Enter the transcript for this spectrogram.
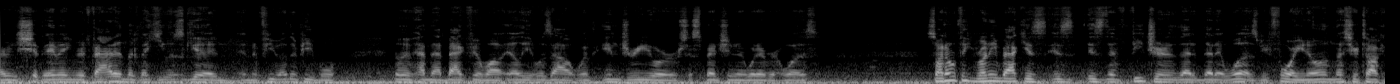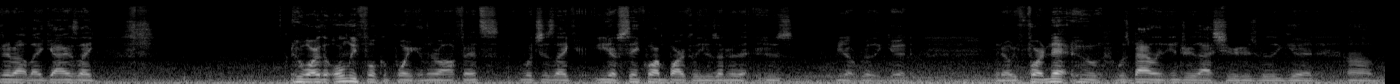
I mean, shit, they make McFadden look like he was good, and a few other people have had that backfield while Elliott was out with injury or suspension or whatever it was. So I don't think running back is is is the feature that that it was before, you know, unless you're talking about like guys like who are the only focal point in their offense, which is like you have Saquon Barkley, who's under that, who's you know really good. You know Fournette, who was battling injury last year, who's really good. Um,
